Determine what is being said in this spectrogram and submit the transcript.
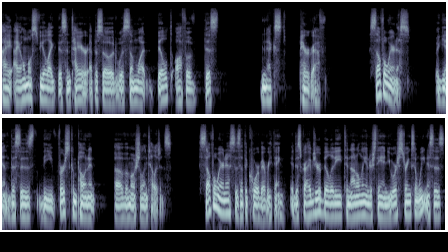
I, I almost feel like this entire episode was somewhat built off of this next paragraph. Self awareness. Again, this is the first component of emotional intelligence. Self awareness is at the core of everything. It describes your ability to not only understand your strengths and weaknesses,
